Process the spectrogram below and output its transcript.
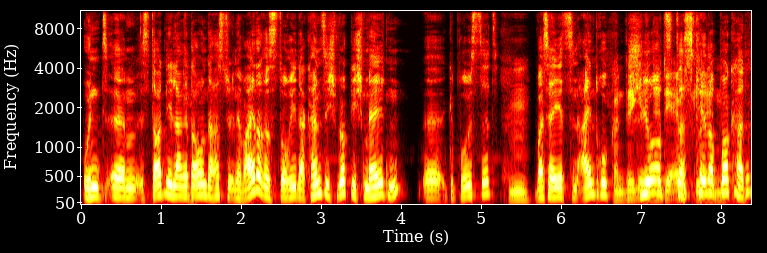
Und ähm, es dauert nicht lange dauern, da hast du eine weitere Story, da kann sich wirklich melden, äh, gepostet, was ja jetzt den Eindruck schürt, dass keiner. Bock hatte,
